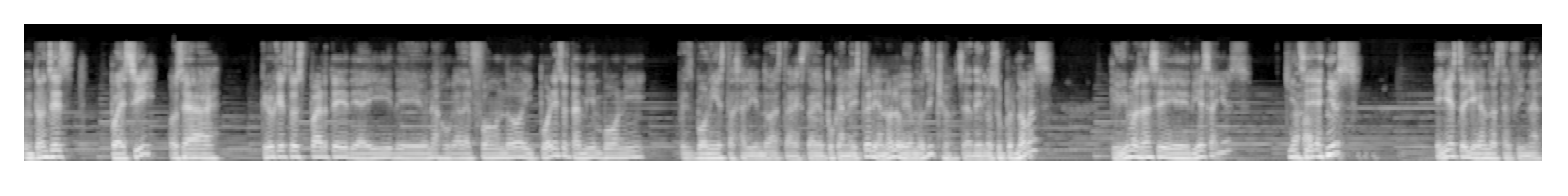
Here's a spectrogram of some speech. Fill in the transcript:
Entonces, pues sí, o sea, creo que esto es parte de ahí de una jugada al fondo y por eso también Bonnie, pues Bonnie está saliendo hasta esta época en la historia, ¿no? Lo habíamos dicho, o sea, de los supernovas que vimos hace 10 años, 15 Ajá. años, ella está llegando hasta el final.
